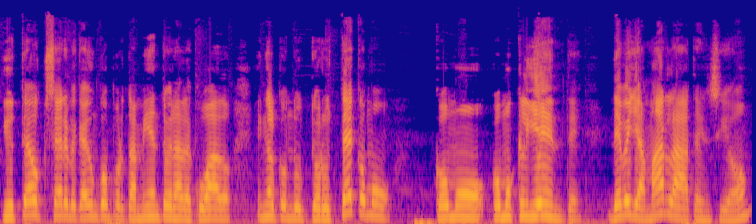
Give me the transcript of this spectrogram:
y usted observe que hay un comportamiento inadecuado en el conductor, usted como, como, como cliente debe llamar la atención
